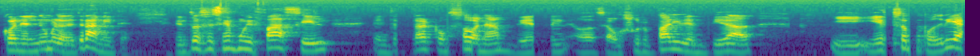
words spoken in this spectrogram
con el número de trámite. Entonces es muy fácil entrar con zona, bien, o sea, usurpar identidad, y, eso podría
